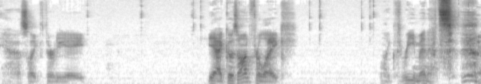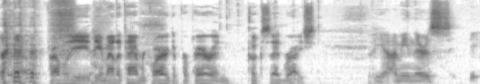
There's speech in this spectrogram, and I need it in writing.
Yeah, it's like 38. Yeah, it goes on for like like 3 minutes. Well, probably the amount of time required to prepare and cook said rice. yeah, I mean there's it,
